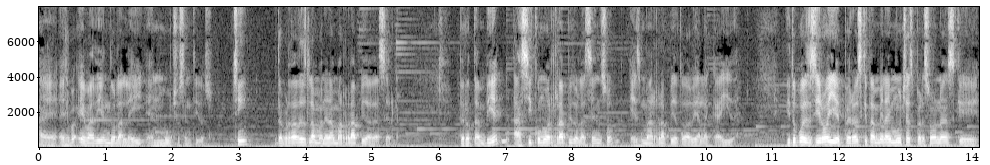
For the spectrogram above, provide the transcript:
eh, evadiendo la ley en muchos sentidos. Sí, de verdad es la manera más rápida de hacerlo. Pero también, así como es rápido el ascenso, es más rápida todavía la caída. Y tú puedes decir, oye, pero es que también hay muchas personas que,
